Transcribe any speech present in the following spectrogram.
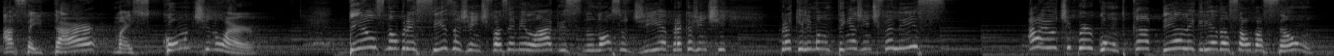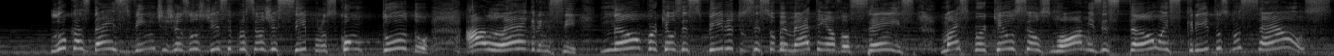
aceitar, mas continuar. Deus não precisa, gente, fazer milagres no nosso dia para que a gente, para que Ele mantenha a gente feliz. Ah, eu te pergunto, cadê a alegria da salvação? Lucas 10, 20, Jesus disse para os seus discípulos: Contudo, alegrem-se, não porque os espíritos se submetem a vocês, mas porque os seus nomes estão escritos nos céus.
